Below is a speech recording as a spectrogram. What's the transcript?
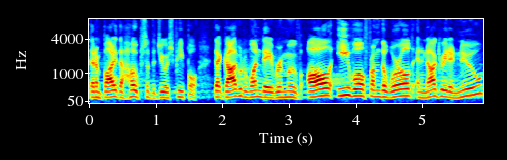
that embodied the hopes of the Jewish people that God would one day remove all evil from the world and inaugurate a new,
